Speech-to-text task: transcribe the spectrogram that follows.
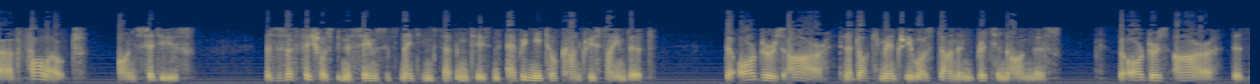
uh, fallout on cities. This is official. It's been the same since 1970s, and every NATO country signed it. The orders are, and a documentary was done in Britain on this. The orders are that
